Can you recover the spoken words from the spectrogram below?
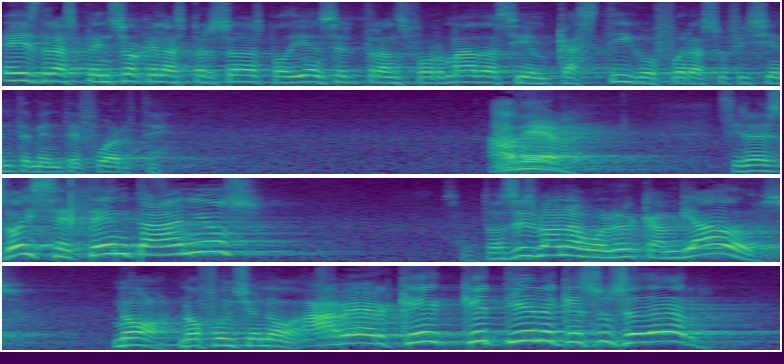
Esdras pensó que las personas podían ser transformadas si el castigo fuera suficientemente fuerte. A ver, si les doy 70 años, entonces van a volver cambiados. No, no funcionó. A ver, ¿qué, qué tiene que suceder?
